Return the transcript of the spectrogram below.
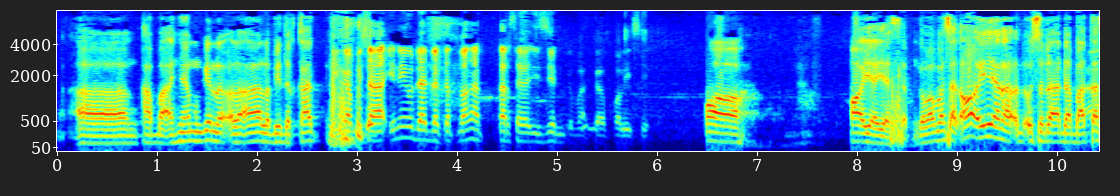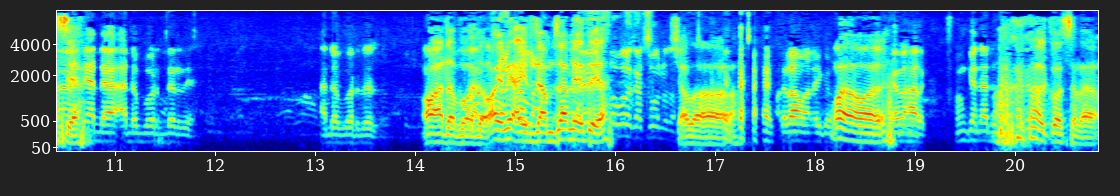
Eh, kabahnya mungkin le- le- lebih dekat. Ini nggak bisa. Ini udah deket banget. Ntar saya izin ke, ke polisi. Oh. Oh iya iya. Gak apa-apa. Oh iya sudah ada batas Ah, ya. Ini ada ada border ya Ada border. Oh ada border. Oh ini air zam-zam ya itu ya. Insyaallah. Assalamualaikum. Wah, wah. Kama halak? Mungkin ada. Waalaikumsalam.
